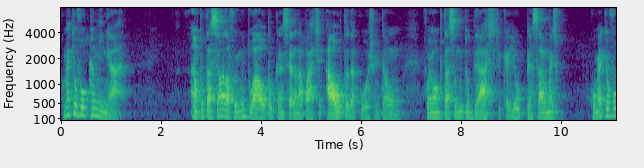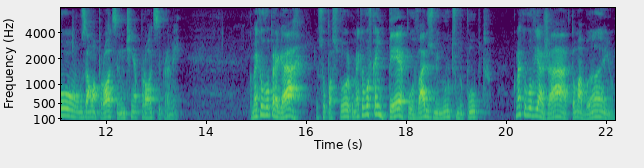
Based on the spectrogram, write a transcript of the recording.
Como é que eu vou caminhar? A amputação ela foi muito alta, o câncer era na parte alta da coxa, então foi uma amputação muito drástica e eu pensava, mas como é que eu vou usar uma prótese? Não tinha prótese para mim. Como é que eu vou pregar? Eu sou pastor. Como é que eu vou ficar em pé por vários minutos no púlpito? Como é que eu vou viajar, tomar banho?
